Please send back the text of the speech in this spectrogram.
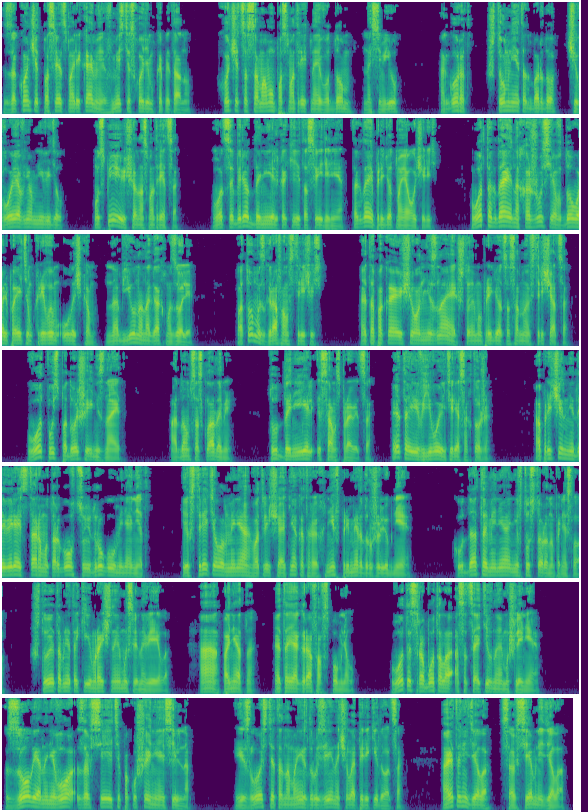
Закончит послед с моряками, вместе сходим к капитану. Хочется самому посмотреть на его дом, на семью. А город? Что мне этот Бордо? Чего я в нем не видел? Успею еще насмотреться. Вот соберет Даниэль какие-то сведения, тогда и придет моя очередь. Вот тогда и нахожусь я вдоволь по этим кривым улочкам, набью на ногах мозоли. Потом и с графом встречусь. Это пока еще он не знает, что ему придется со мной встречаться. Вот пусть подольше и не знает. А дом со складами? Тут Даниэль и сам справится. Это и в его интересах тоже. А причин не доверять старому торговцу и другу у меня нет. И встретил он меня, в отличие от некоторых, не в пример дружелюбнее. Куда-то меня не в ту сторону понесло. Что это мне такие мрачные мысли навеяло? А, понятно. Это я графа вспомнил. Вот и сработало ассоциативное мышление. Зол я на него за все эти покушения сильно. И злость эта на моих друзей начала перекидываться. А это не дело, совсем не дело.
